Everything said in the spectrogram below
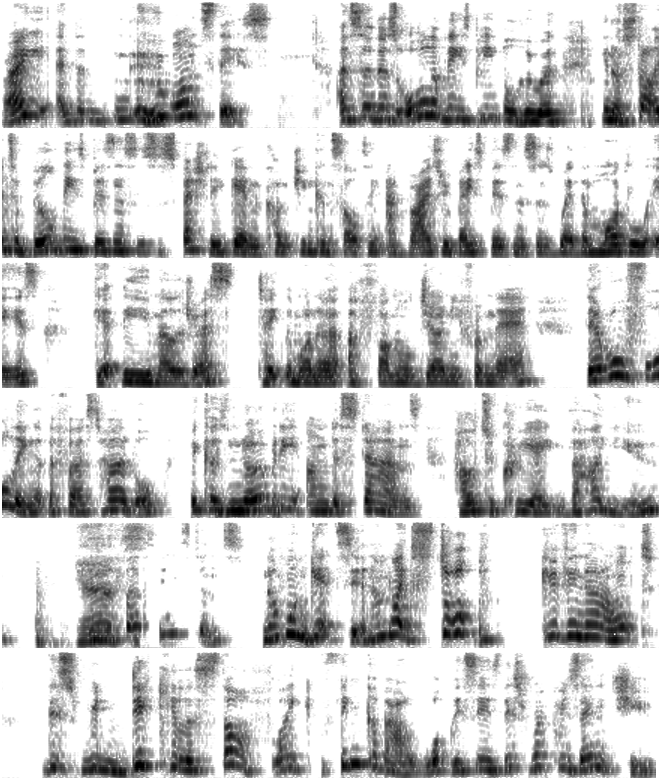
Right? Who wants this? And so there's all of these people who are, you know, starting to build these businesses, especially again, coaching, consulting, advisory based businesses where the model is get the email address, take them on a, a funnel journey from there. They're all falling at the first hurdle because nobody understands how to create value yes. in the first instance. No one gets it. And I'm like, stop giving out this ridiculous stuff. Like, think about what this is. This represents you.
